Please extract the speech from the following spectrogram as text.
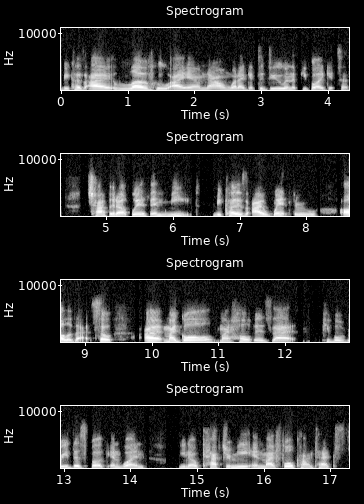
because I love who I am now and what I get to do and the people I get to chop it up with and meet because I went through all of that. So, uh, my goal, my hope is that people read this book and one, you know, capture me in my full context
